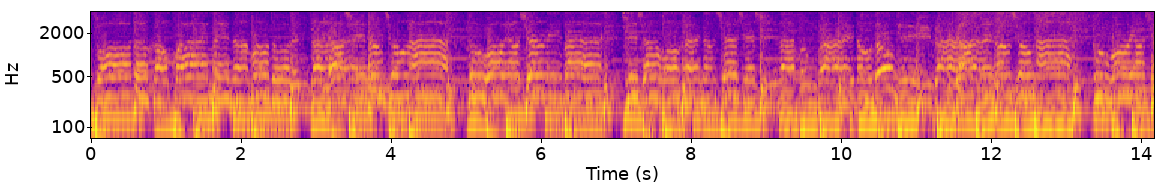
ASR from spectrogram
做的好坏没那么多人在。要是能重来，我要选李白，至少我还能写写诗来澎湃，逗逗女孩。要是能重来，我要选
